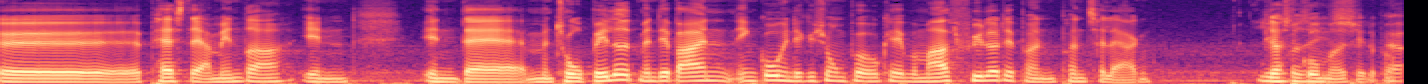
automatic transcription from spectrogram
øh, pastaer mindre, end, end da man tog billedet, men det er bare en, en god indikation på, okay, hvor meget fylder det på en, på en tallerken. Det er også en god måde at se det på. Ja.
